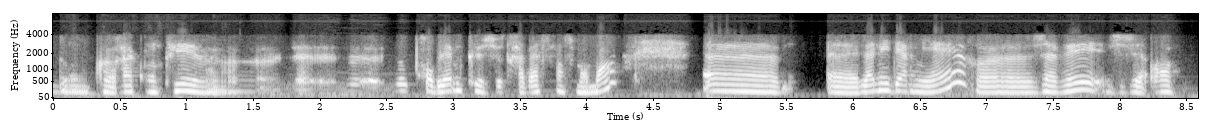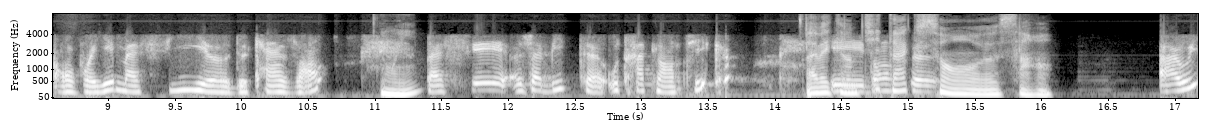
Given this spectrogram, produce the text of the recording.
donc raconter le problème que je traverse en ce moment. Euh, L'année dernière, euh, j'avais en- envoyé ma fille euh, de 15 ans Oui. passer. J'habite outre-Atlantique. Avec Et un petit donc, accent, Sarah. Ah oui?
